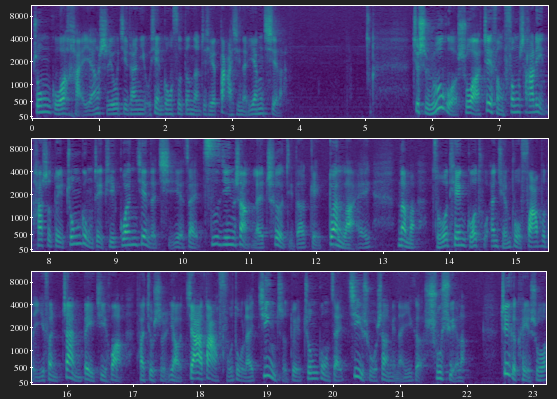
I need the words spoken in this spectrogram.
中国海洋石油集团有限公司等等这些大型的央企了。就是如果说啊，这份封杀令它是对中共这批关键的企业在资金上来彻底的给断奶。那么，昨天国土安全部发布的一份战备计划，它就是要加大幅度来禁止对中共在技术上面的一个输血了。这个可以说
